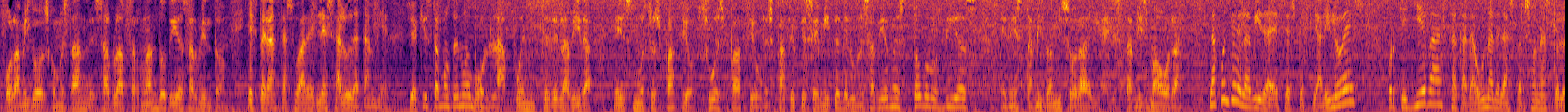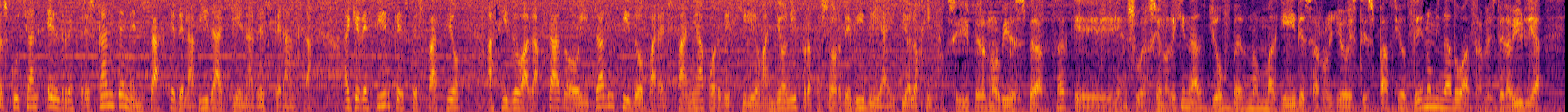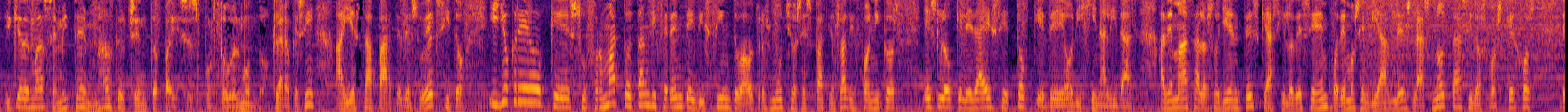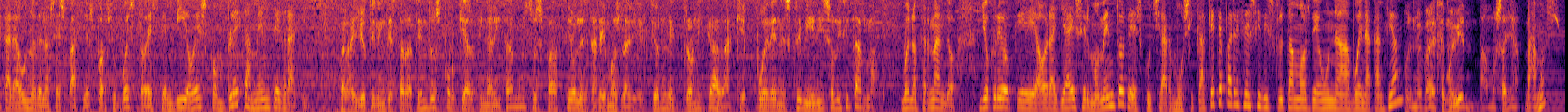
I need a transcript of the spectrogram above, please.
Hola amigos, ¿cómo están? Les habla Fernando Díaz Sarmiento. Esperanza Suárez les saluda también. Y aquí estamos de nuevo. La Fuente de la Vida es nuestro espacio, su espacio, un espacio que se emite de lunes a viernes todos los días en esta misma emisora y a esta misma hora. La Fuente de la Vida es especial y lo es porque lleva hasta cada una de las personas que lo escuchan el refrescante mensaje de la vida llena de esperanza. Hay que decir que este espacio ha sido adaptado y traducido para España por Virgilio Bagnoni, profesor de Biblia y Teología. Sí, pero no olvides, Esperanza, que en su versión original John Vernon McGee desarrolló este espacio denominado A través de la Biblia y que además se emite en más de 80 países por todo el mundo. Claro que sí, ahí está parte de su éxito y yo creo que su formato tan diferente y distinto a otros muchos espacios radiofónicos es lo que le da ese toque de originalidad. Además, a los oyentes que así lo deseen podemos enviarles las notas y los bosquejos de cada uno de los espacios. Por supuesto, este envío es completamente gratis. Para ello tienen que estar atentos porque al finalizar nuestro espacio les daremos la dirección electrónica a la que pueden escribir y solicitarlo. Bueno, Fernando, yo creo que ahora ya es el momento de escuchar música. ¿Qué te parece si disfrutamos de una buena canción? Pues me parece muy bien, vamos allá. Vamos.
